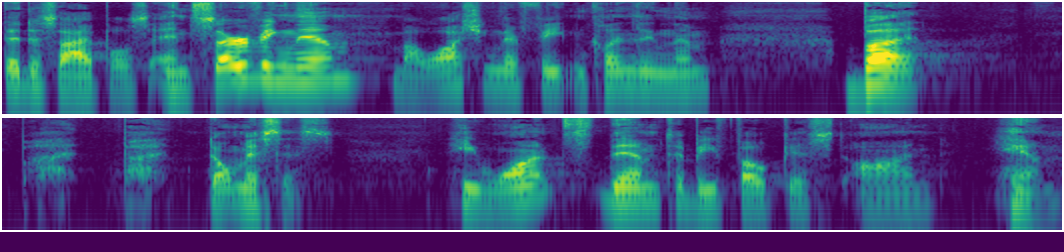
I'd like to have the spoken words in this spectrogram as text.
the disciples, and serving them by washing their feet and cleansing them, but, but, but, don't miss this. He wants them to be focused on Him.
